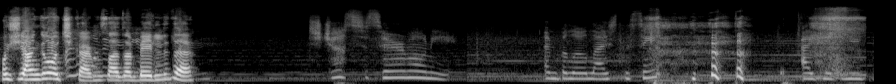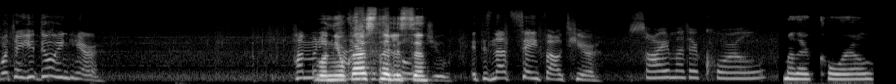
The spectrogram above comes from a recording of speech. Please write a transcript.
Hoş yangın o çıkarmış zaten belli de. It's just a ceremony. And below lies the sea. I give you What are you doing here? How many Ulan times kadar have I told sinirlisin? you? It is not safe out here. sorry, Mother Coral. Mother Coral.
